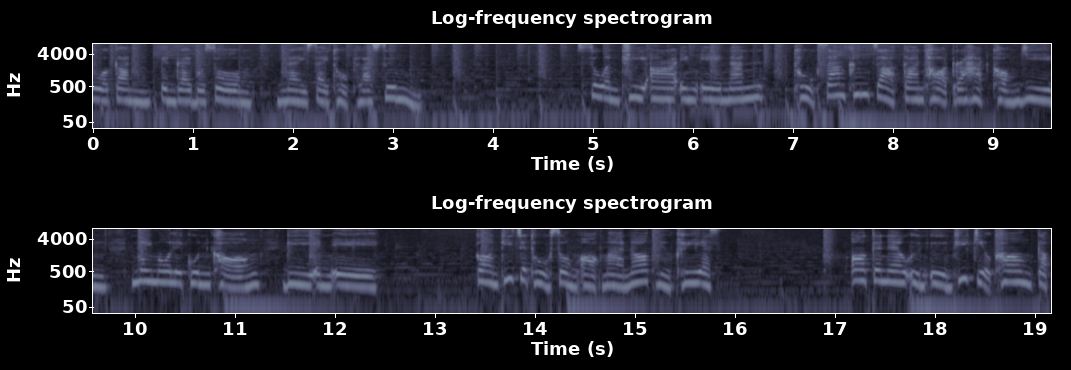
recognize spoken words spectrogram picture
ตัวกันเป็นไรโบโซมในไซโทพลาซึม ส่วน tRNA นั้นถูกสร้างขึ้นจากการถอดรหัสของยีนในโมเลกุลของ DNA ก่อนที่จะถูกส่งออกมานอกนิวเคลียส ออร์แกเนลอื่น ๆ ที่เกี่ยวข้องกับ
